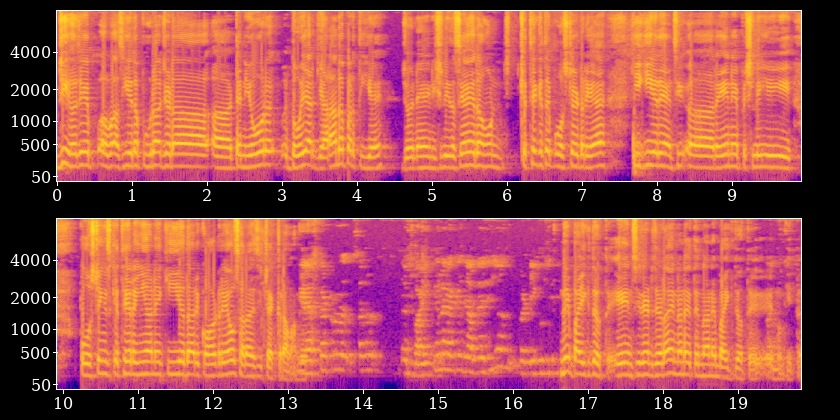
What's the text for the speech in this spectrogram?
ਜੀ ਹਜੇ ਅਸੀਂ ਇਹਦਾ ਪੂਰਾ ਜਿਹੜਾ ਟੈਨਿਓਰ 2011 ਦਾ ਭਰਤੀ ਹੈ ਜੋ ਇਹਨੇ ਇਨੀਸ਼ੀਅਲੀ ਦੱਸਿਆ ਇਹਦਾ ਹੁਣ ਕਿੱਥੇ ਕਿੱਥੇ ਪੋਸਟਡ ਰਿਹਾ ਹੈ, ਕੀ ਕੀ ਇਹਦੇ ਰਹੇ ਨੇ ਪਿਛਲੀ ਪੋਸਟਿੰਗਸ ਕਿੱਥੇ ਰਹੀਆਂ ਨੇ ਕੀ ਇਹਦਾ ਰਿਕਾਰਡ ਰਿਹਾ ਉਹ ਸਾਰਾ ਅਸੀਂ ਚੈੱਕ ਕਰਾਵਾਂਗੇ। ਸਰ ਬਾਈਕ ਤੇ ਲੈ ਕੇ ਜਾਂਦੇ ਸੀ ਜਾਂ ਗੱਡੀ ਸੀ ਨਹੀਂ ਬਾਈਕ ਦੇ ਉੱਤੇ ਇਹ ਇਨਸੀਡੈਂਟ ਜਿਹੜਾ ਇਹਨਾਂ ਨੇ ਤਿੰਨਾਂ ਨੇ ਬਾਈਕ ਦੇ ਉੱਤੇ ਇਹਨੂੰ ਕੀਤਾ।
